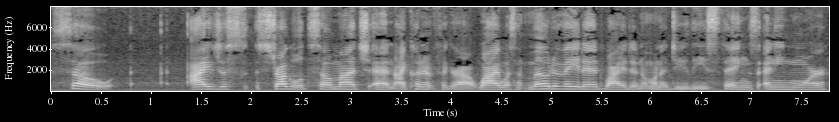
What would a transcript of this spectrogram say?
so I just struggled so much and I couldn't figure out why I wasn't motivated, why I didn't want to do these things anymore.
